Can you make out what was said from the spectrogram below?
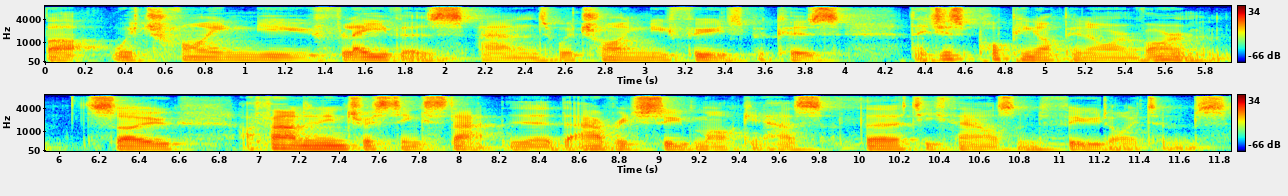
but we're trying new flavors and we're trying new foods because they're just popping up in our environment. So I found an interesting stat: the, the average supermarket has thirty thousand food items,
